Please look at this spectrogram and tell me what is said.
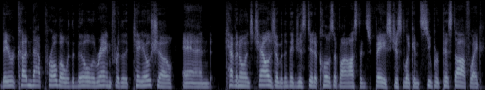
they were cutting that promo in the middle of the ring for the KO show, and Kevin Owens challenged him, and then they just did a close up on Austin's face, just looking super pissed off, like,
